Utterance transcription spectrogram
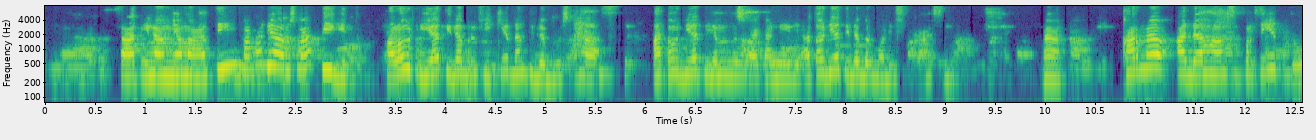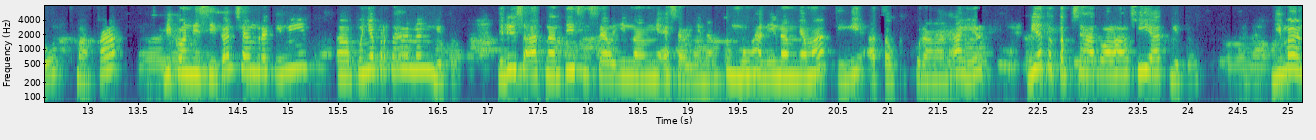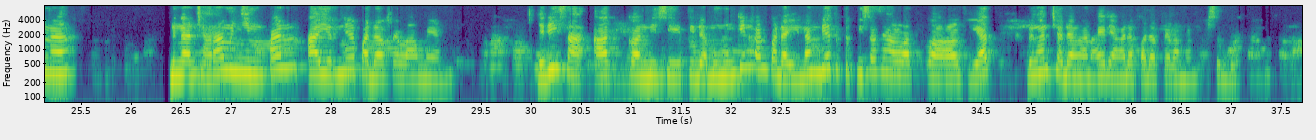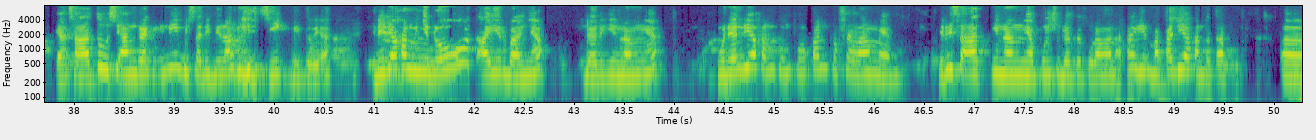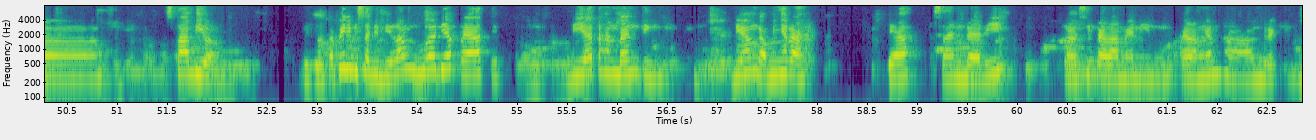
Saat inangnya mati, maka dia harus mati gitu. Kalau dia tidak berpikir dan tidak berusaha, atau dia tidak menyesuaikan diri, atau dia tidak bermodifikasi. Nah, karena ada hal seperti itu, maka dikondisikan sandrek ini uh, punya pertahanan gitu. Jadi saat nanti si sel inangnya, eh, sel inang, tumbuhan inangnya mati atau kekurangan air, dia tetap sehat walafiat gitu. Gimana? Dengan cara menyimpan airnya pada filamen. Jadi saat kondisi tidak memungkinkan pada inang, dia tetap bisa sehat walafiat dengan cadangan air yang ada pada filamen tersebut. Ya satu si anggrek ini bisa dibilang licik gitu ya. Jadi dia akan menyedot air banyak dari inangnya, kemudian dia akan kumpulkan ke filamen. Jadi saat inangnya pun sudah kekurangan air, maka dia akan tetap uh, stabil gitu. Tapi bisa dibilang dua dia kreatif, dia tahan banting, dia nggak menyerah ya pesan dari uh, si pelamen ini, pelamen anggrek ini.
